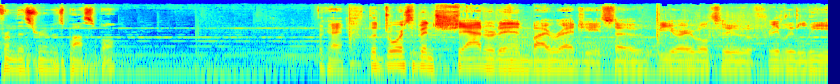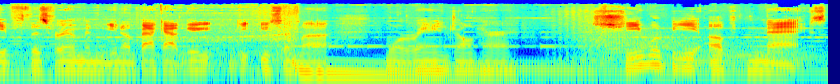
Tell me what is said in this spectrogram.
from this room as possible. Okay. The doors have been shattered in by Reggie, so you're able to freely leave this room and, you know, back out, get, get you some uh, more range on her. She will be up next.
